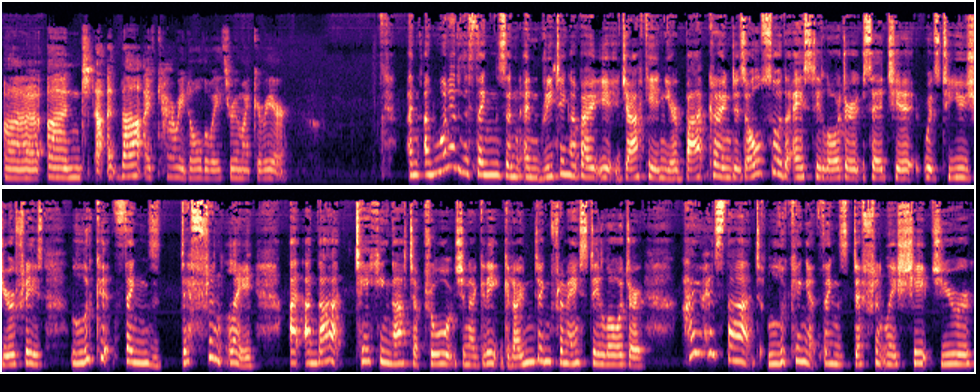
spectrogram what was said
Uh, and that I've carried all the way through my career. And and one of the things in, in reading about you, Jackie, and your background is also that Estee Lauder said to you, was to use your phrase, look at things differently. And, and that taking that approach and a great grounding from Estee Lauder how has that looking at things differently shaped your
